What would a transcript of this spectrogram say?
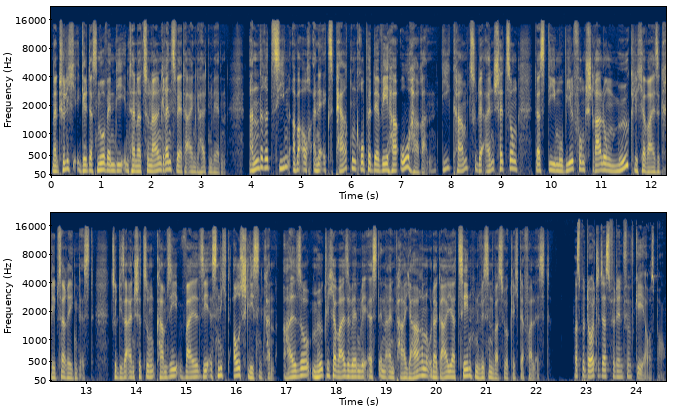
Natürlich gilt das nur, wenn die internationalen Grenzwerte eingehalten werden. Andere ziehen aber auch eine Expertengruppe der WHO heran. Die kam zu der Einschätzung, dass die Mobilfunkstrahlung möglicherweise krebserregend ist. Zu dieser Einschätzung kam sie, weil sie es nicht ausschließen kann. Also möglicherweise werden wir erst in ein paar Jahren oder gar Jahrzehnten wissen, was wirklich der Fall ist. Was bedeutet das für den 5G-Ausbau?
